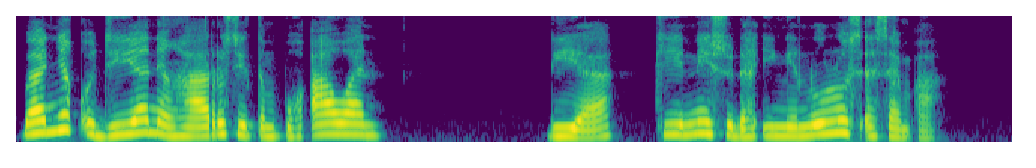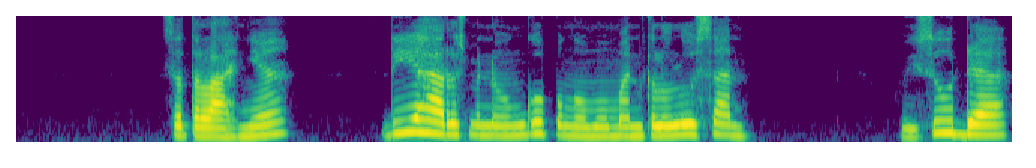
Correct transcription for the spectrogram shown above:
Banyak ujian yang harus ditempuh Awan. Dia kini sudah ingin lulus SMA. Setelahnya, dia harus menunggu pengumuman kelulusan, wisuda,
